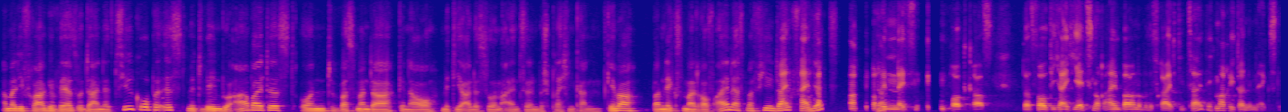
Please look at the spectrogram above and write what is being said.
einmal die Frage, wer so deine Zielgruppe ist, mit wem du arbeitest und was man da genau mit dir alles so im Einzelnen besprechen kann. Gehen wir beim nächsten Mal drauf ein. Erstmal vielen Dank für jetzt. Mache ich noch ja? im nächsten, Podcast. Das wollte ich eigentlich jetzt noch einbauen, aber das reicht die Zeit. Ich mache ich dann im nächsten.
